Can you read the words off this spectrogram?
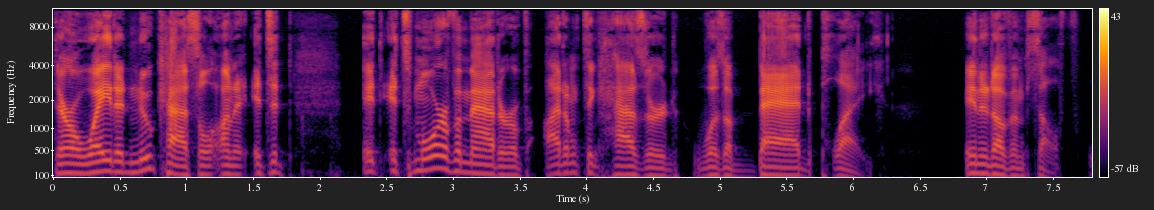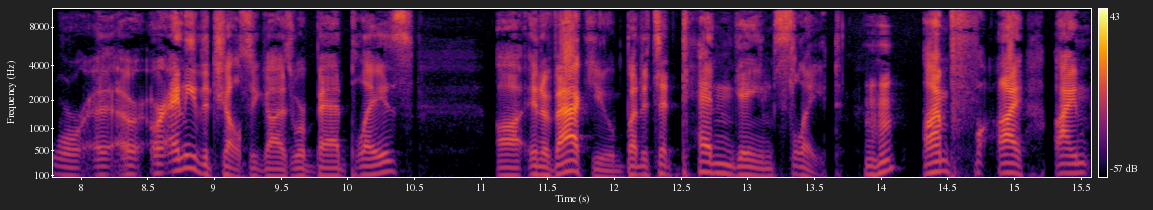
they're away to Newcastle on it. It's a, it, it's more of a matter of I don't think Hazard was a bad play in and of himself, or or, or any of the Chelsea guys were bad plays uh, in a vacuum. But it's a ten game slate. Mhm. I'm f- I I'm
